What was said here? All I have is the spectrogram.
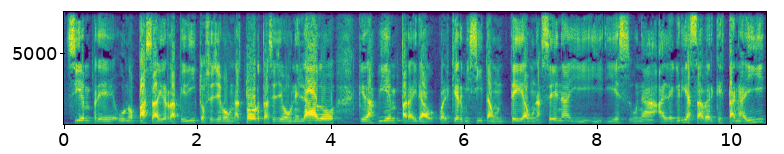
siempre uno pasa ahí rapidito, se lleva una torta, se lleva un helado, quedas bien para ir a cualquier visita, un té, a una cena y, y es una alegría saber que están ahí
